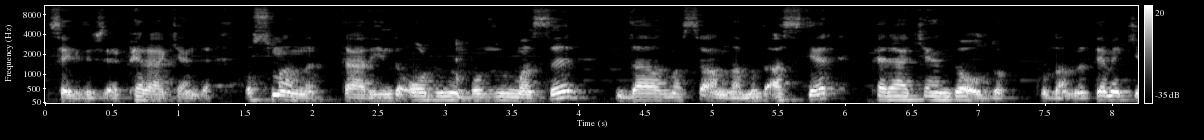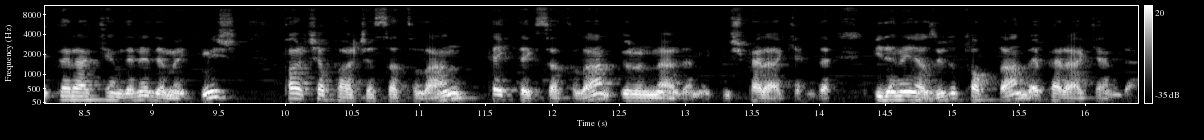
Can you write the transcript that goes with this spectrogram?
sevgili perakende. Osmanlı tarihinde ordunun bozulması, dağılması anlamında asker perakende oldu kullanılır. Demek ki perakende ne demekmiş? Parça parça satılan, tek tek satılan ürünler demekmiş perakende. Bir de ne yazıyordu? Toptan ve perakende.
